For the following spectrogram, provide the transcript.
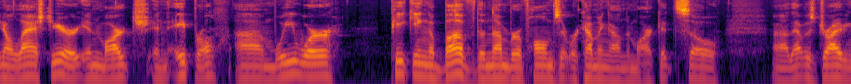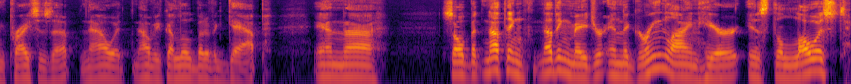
you know, last year in March and April, um, we were peaking above the number of homes that were coming on the market. So uh, that was driving prices up. Now it now we've got a little bit of a gap, and uh, so but nothing nothing major. And the green line here is the lowest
